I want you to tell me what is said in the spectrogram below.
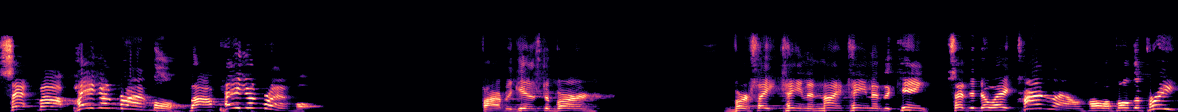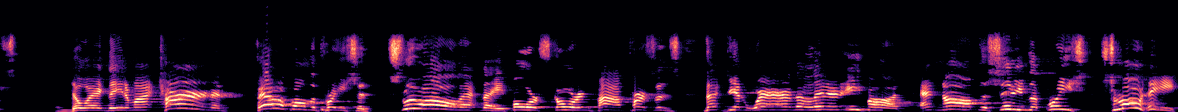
set by a pagan bramble, by a pagan bramble. Fire begins to burn. Verse 18 and 19, and the king said to Doeg, Turn thou and fall upon the priest. And Doeg the Edomite turned and fell upon the priests and slew all that day four score and five persons that did wear the linen ephod and Nob the city of the priests smote he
